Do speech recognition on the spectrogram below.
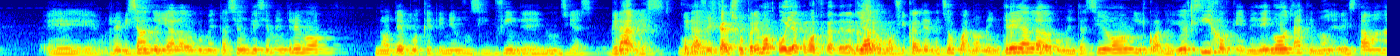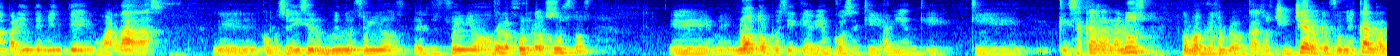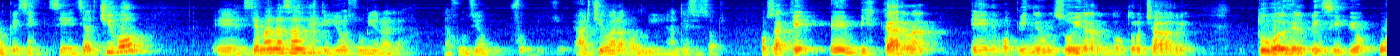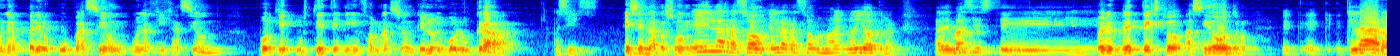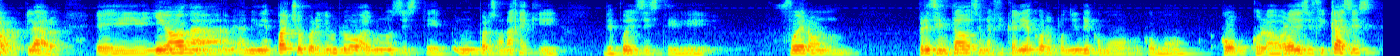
eh, revisando ya la documentación que se me entregó, noté pues que tenían un sinfín de denuncias graves. ¿Como graves. fiscal supremo o ya como fiscal de la Ya nación? como fiscal de la nación, cuando me entregan la documentación y cuando yo exijo que me den otras que no estaban aparentemente guardadas, eh, como se dice, durmiendo el sueño, el sueño De los justos. justos, eh, noto pues de que habían cosas que habían que, que, que sacar a la luz, como por ejemplo el caso Chinchero, que fue un escándalo que se, se, se archivó eh, semanas antes que yo asumiera la, la función, fue- archivara por mi antecesor. O sea que eh, Vizcarra, en opinión suya, doctor Chavarri, tuvo desde el principio una preocupación, una fijación, porque usted tenía información que lo involucraba. Así es. Esa es la razón. Es la razón, es la razón, no hay, no hay otra. Además, este... Pero el pretexto ha sido otro. eh, eh, claro, claro. Eh, llegaban a, a mi despacho, por ejemplo, algunos este, personajes que después este, fueron presentados en la fiscalía correspondiente como, como co- colaboradores eficaces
